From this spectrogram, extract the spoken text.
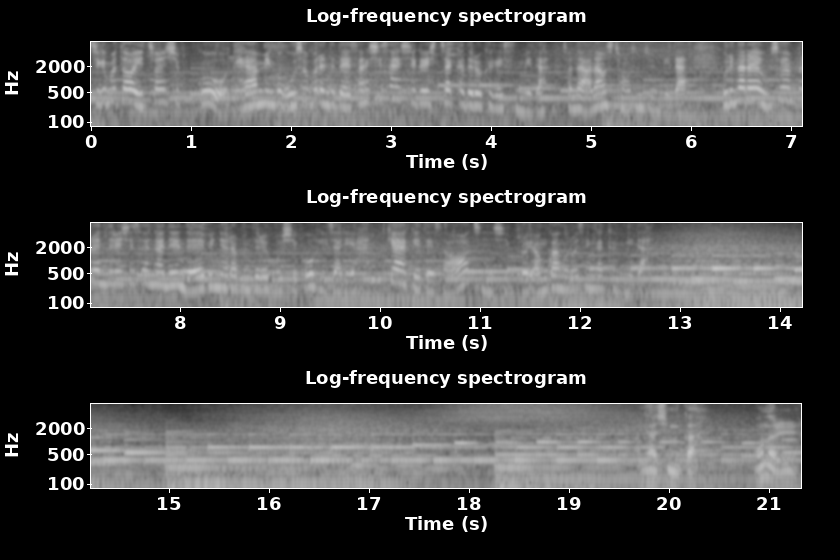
지금부터 2019 대한민국 우수 브랜드 대상 시상식을 시작하도록 하겠습니다. 저는 아나운서 정순주입니다. 우리나라의 우수한 브랜드를 시상하는 내빈 여러분들을 모시고 이 자리에 함께하게 돼서 진심으로 영광으로 생각합니다. 안녕하십니까. 오늘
